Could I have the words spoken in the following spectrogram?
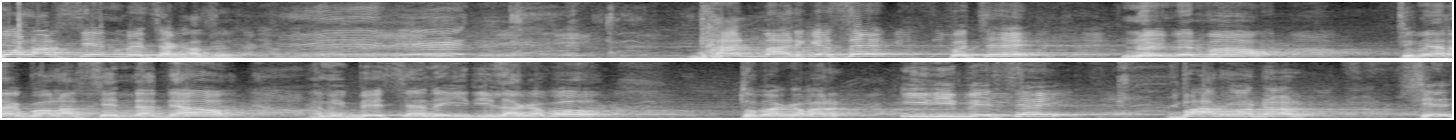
গলার চেন বেচা খাচ্ছে। ধান মার গেছে করছে নইমের মাও তুমি না গলার চেনটা দাও, আমি বেচে আনে ইরি লাগাবো। তোমাকে আবার ইরি বেচে বারো আনার চেন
